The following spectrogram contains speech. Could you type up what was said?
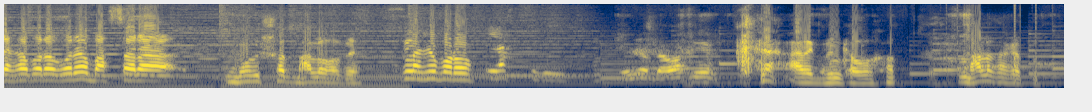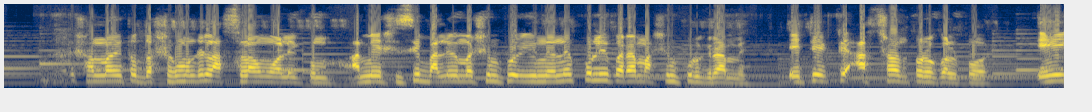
লেখাপড়া করে বাচ্চারা ভবিষ্যৎ ভালো হবে। ক্লাসে পড়ো। আরেকদিন খাব। ভালো থাকে। তো সম্মানিত দর্শক মন্ডল আসসালামু আলাইকুম। আমি এসেছি বালিয়া মাসিমপুর ইউনিয়নের পলিপাড়া মাসিমপুর গ্রামে। এটি একটি আশ্রয়ণ প্রকল্প। এই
